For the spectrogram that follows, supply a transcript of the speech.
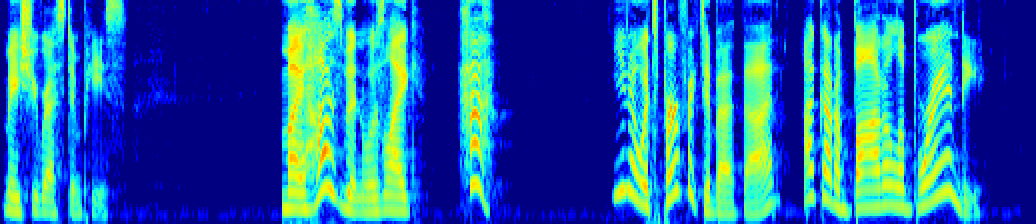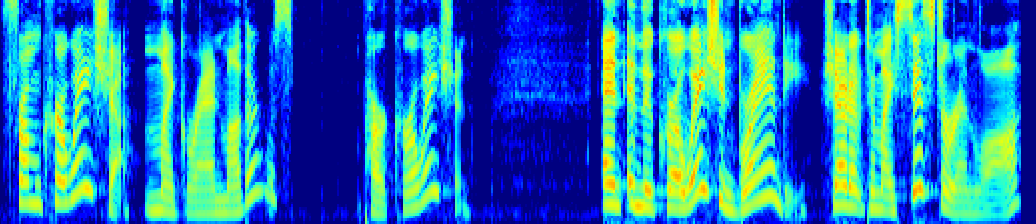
may she rest in peace. My husband was like, "Huh, you know what's perfect about that? I got a bottle of brandy from Croatia. My grandmother was part Croatian. And in the Croatian brandy, shout out to my sister in law,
